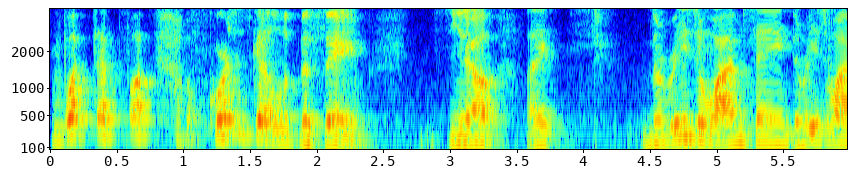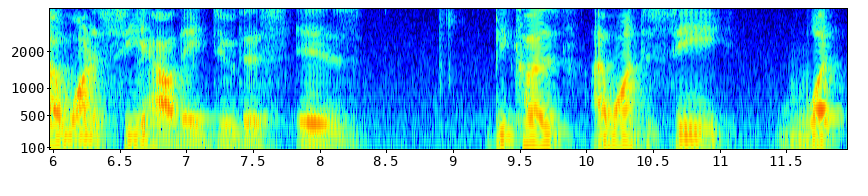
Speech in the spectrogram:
what the fuck? Of course it's gonna look the same. You know, like the reason why I'm saying the reason why I want to see how they do this is because I want to see what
